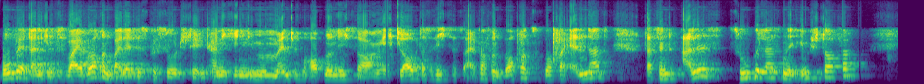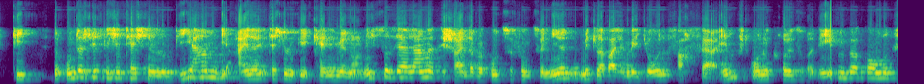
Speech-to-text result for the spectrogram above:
wo wir dann in zwei Wochen bei der Diskussion stehen, kann ich Ihnen im Moment überhaupt noch nicht sagen. Ich glaube, dass sich das einfach von Woche zu Woche ändert. Das sind alles zugelassene Impfstoffe, die eine unterschiedliche Technologie haben. Die eine Technologie kennen wir noch nicht so sehr lange. Sie scheint aber gut zu funktionieren. Mittlerweile millionenfach verimpft, ohne größere Nebenwirkungen.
